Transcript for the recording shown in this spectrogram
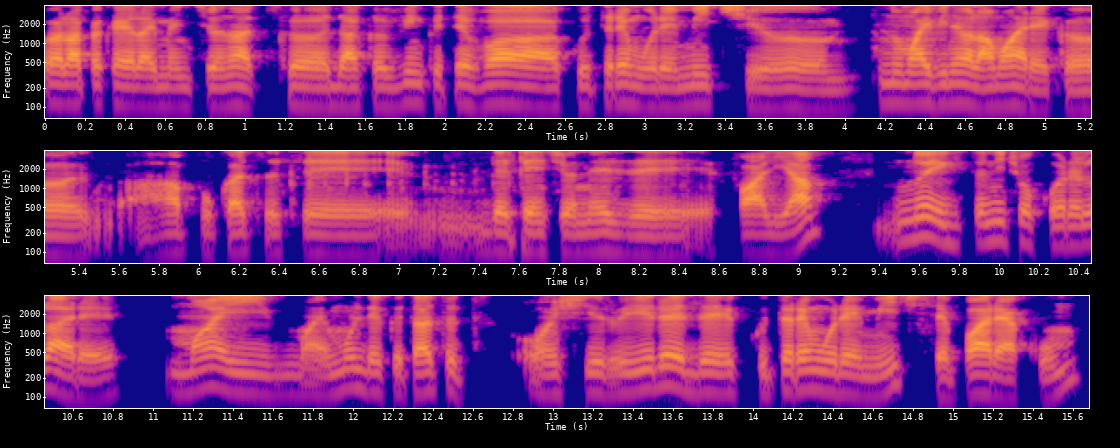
ăla pe care l-ai menționat, că dacă vin câteva cu tremure mici, uh, nu mai vine la mare, că a apucat să se detensioneze falia. Nu există nicio corelare, mai, mai mult decât atât. O înșiruire de cutremure mici, se pare acum,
